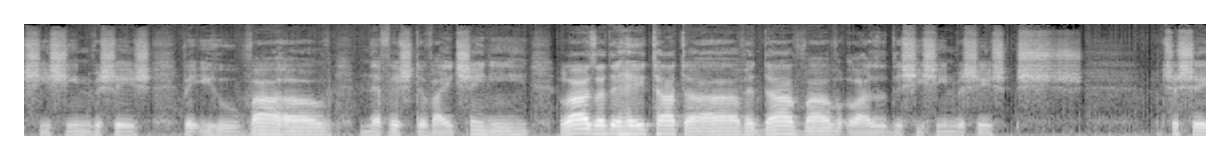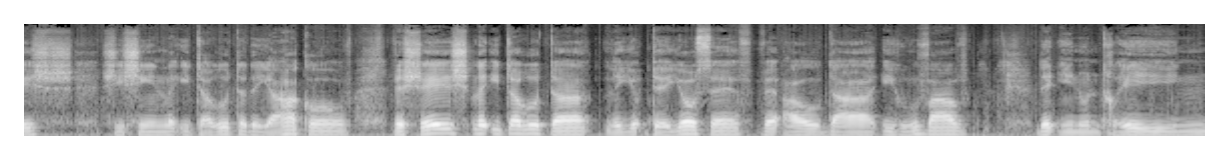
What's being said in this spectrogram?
שישין ושש ואיהו וו נפש דבית שני רזה דהי תתא nefesh de vait sheni raza de heitata ודבב רז דשישין ושש שש שישין לאיתרותא דיעקב ושש לאיתרותא דיוסף ועל דא איהובב דאינון טרין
